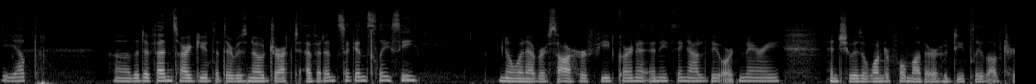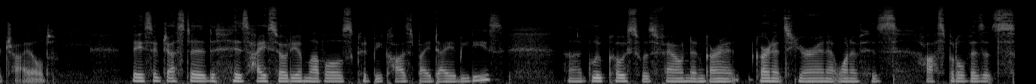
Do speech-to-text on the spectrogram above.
Yep. Uh, the defense argued that there was no direct evidence against Lacey. No one ever saw her feed Garnett anything out of the ordinary, and she was a wonderful mother who deeply loved her child. They suggested his high sodium levels could be caused by diabetes. Uh, glucose was found in Garnett, Garnett's urine at one of his hospital visits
